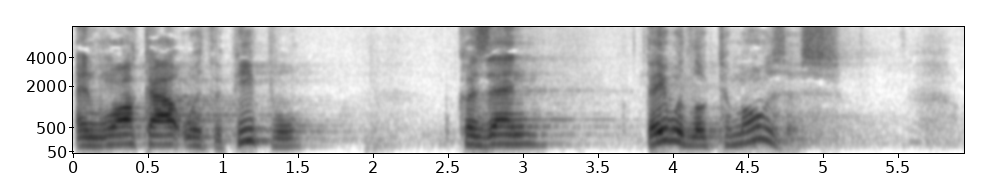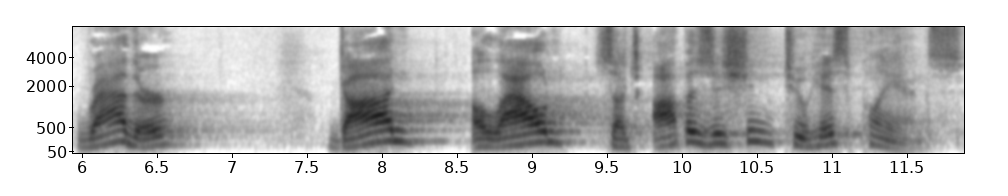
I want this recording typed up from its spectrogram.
and walk out with the people, because then they would look to Moses. Rather, God allowed such opposition to his plans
